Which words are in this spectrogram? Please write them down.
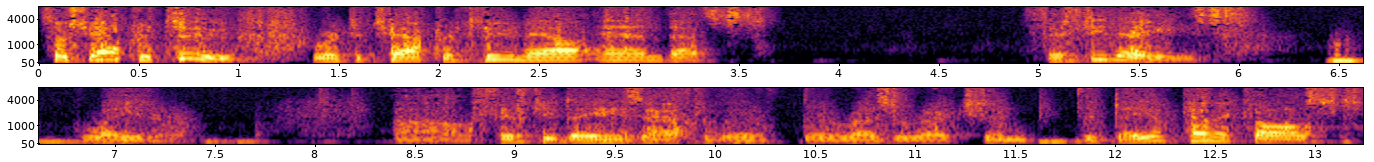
So chapter two, we're to chapter two now, and that's 50 days later. Uh, 50 days after the, the resurrection, the day of Pentecost.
